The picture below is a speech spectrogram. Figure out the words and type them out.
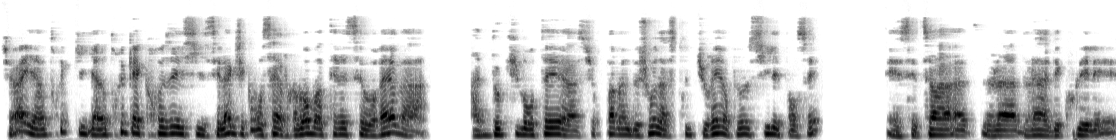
tu vois, il y a un truc, il y a un truc à creuser ici. C'est là que j'ai commencé à vraiment m'intéresser aux rêves, à, à documenter euh, sur pas mal de choses, à structurer un peu aussi les pensées. Et c'est de ça, de là, de là à découler les,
